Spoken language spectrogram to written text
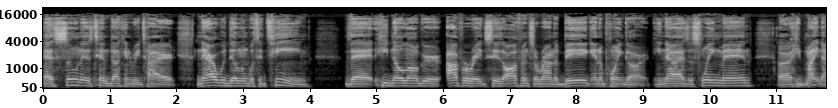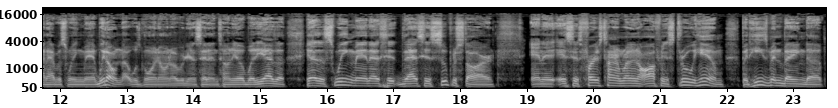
as soon as Tim Duncan retired, now we're dealing with a team that he no longer operates his offense around a big and a point guard. He now has a swing man. Uh, he might not have a swing man. We don't know what's going on over there in San Antonio, but he has a, he has a swing man that's his, that's his superstar. And it, it's his first time running the offense through him, but he's been banged up.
